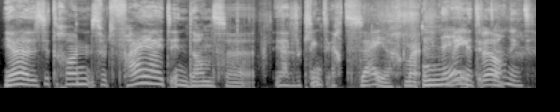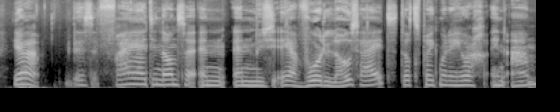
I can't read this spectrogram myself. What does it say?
Ja, er zit gewoon een soort vrijheid in dansen. Ja, dat klinkt echt zijig, maar nee, ik meen het wel. niet. Ja, dus vrijheid in dansen en, en muziek, ja, woordeloosheid, dat spreekt me er heel erg in aan.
